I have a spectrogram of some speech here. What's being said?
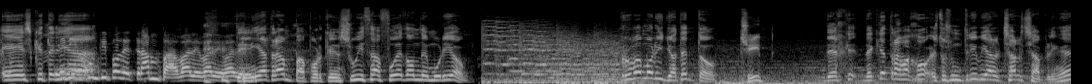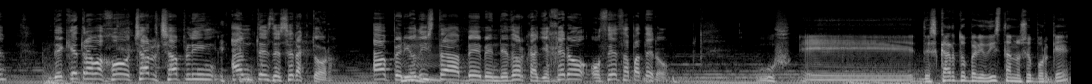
Es que Tenía tenía, algún tipo de trampa, vale, vale, vale. tenía trampa porque en Suiza fue donde murió. Rubén Morillo, atento. Sí. ¿De, qué- de qué trabajó? Esto es un trivial Charles Chaplin, ¿eh? ¿De qué trabajó Charles Chaplin antes de ser actor? A, periodista, B, vendedor callejero o C, zapatero. Uf, eh, descarto periodista, no sé por qué,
